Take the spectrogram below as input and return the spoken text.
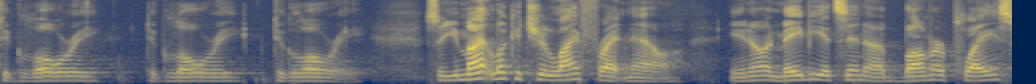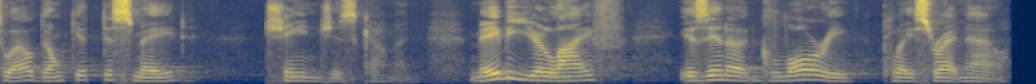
to glory to glory to glory. So you might look at your life right now, you know, and maybe it's in a bummer place. Well, don't get dismayed. Change is coming. Maybe your life is in a glory place right now.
